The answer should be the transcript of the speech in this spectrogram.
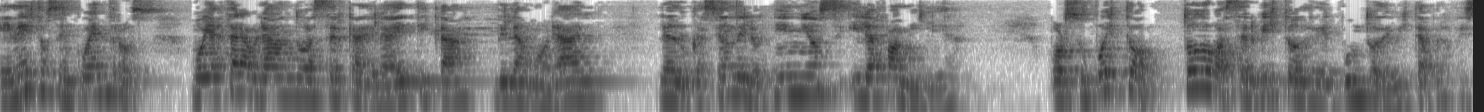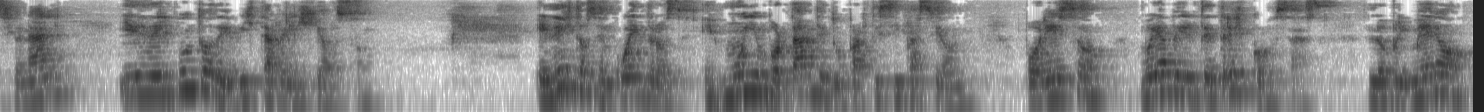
En estos encuentros voy a estar hablando acerca de la ética, de la moral, la educación de los niños y la familia. Por supuesto, todo va a ser visto desde el punto de vista profesional y desde el punto de vista religioso. En estos encuentros es muy importante tu participación. Por eso voy a pedirte tres cosas. Lo primero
